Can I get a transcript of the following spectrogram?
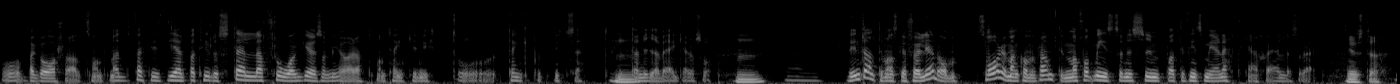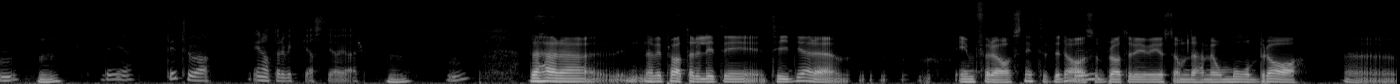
och bagage och allt sånt. Men att faktiskt hjälpa till att ställa frågor som gör att man tänker nytt och tänker på ett nytt sätt och hittar Mm. nya vägar och så. Mm. Eh, Det är inte alltid man ska följa de svaren man kommer fram till. Man får åtminstone syn på att det finns mer än ett kanske eller sådär. Just det. Mm. Mm. Så det, det tror jag är något av det viktigaste jag gör. Mm. Mm. Det här äh, när vi pratade lite tidigare inför avsnittet idag Mm. så pratade vi just om det här med att må bra eh,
